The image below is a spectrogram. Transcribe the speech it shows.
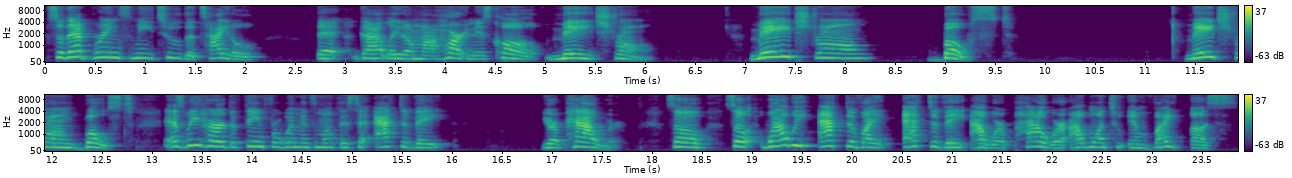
So that brings me to the title that God laid on my heart, and it's called Made Strong. Made Strong Boast. Made Strong Boast as we heard, the theme for Women's Month is to activate your power. So, so while we activate activate our power, I want to invite us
